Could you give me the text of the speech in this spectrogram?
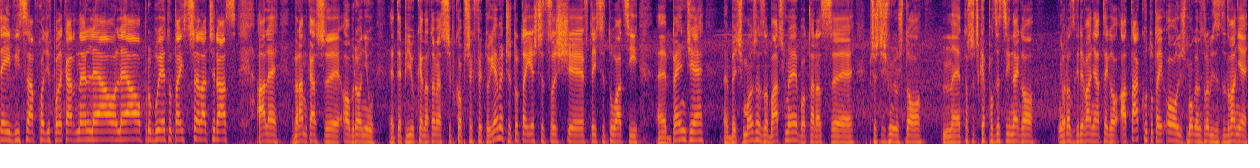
Davisa, wchodzi w pole karne, Leo, Leo próbuje tutaj strzelać raz, ale bramkarz obronił tę piłkę, natomiast szybko przechwytujemy. Czy tutaj jeszcze coś e, w tej sytuacji e, będzie? Być może, zobaczmy, bo teraz e, przeszliśmy już do m, troszeczkę pozycyjnego rozgrywania tego ataku. Tutaj, o, już mogłem zrobić zdecydowanie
